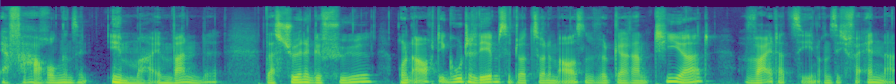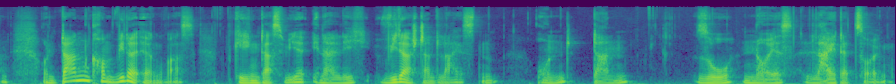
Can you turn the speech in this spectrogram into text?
Erfahrungen sind immer im Wandel. Das schöne Gefühl und auch die gute Lebenssituation im Außen wird garantiert weiterziehen und sich verändern. Und dann kommt wieder irgendwas, gegen das wir innerlich Widerstand leisten und dann so neues Leid erzeugen.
